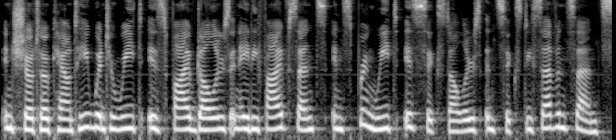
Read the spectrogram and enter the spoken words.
In Chouteau County, winter wheat is $5.85 and spring wheat is $6.67.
